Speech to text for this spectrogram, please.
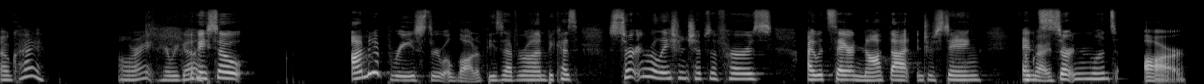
Okay. All right. Here we go. Okay, so I'm going to breeze through a lot of these, everyone, because certain relationships of hers, I would say, are not that interesting, and Okay. certain ones are.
